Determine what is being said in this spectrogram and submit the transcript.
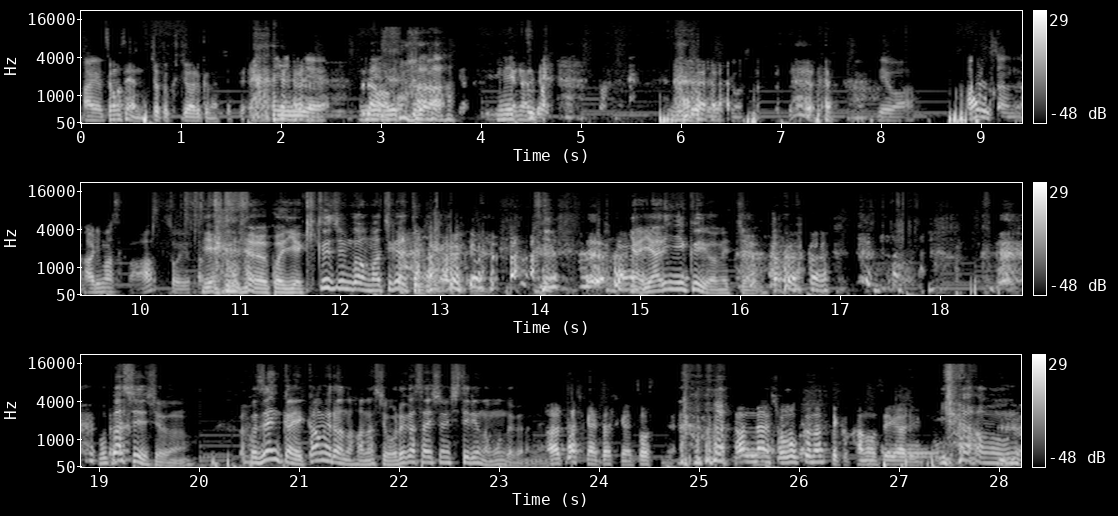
あすいません。ちょっと口悪くなっちゃって。いいね。普段は熱が、で。は、アルさんありますか？そういう作いや品。だからこれいや聞く順番間違えてる。いややりにくいわめっちゃ。おかしいでしょこれ前回カメラの話俺が最初にしてるようなもんだからね。あ確かに確かに。そうですね。だんだんしょぼくなっていく可能性があるいやもう本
